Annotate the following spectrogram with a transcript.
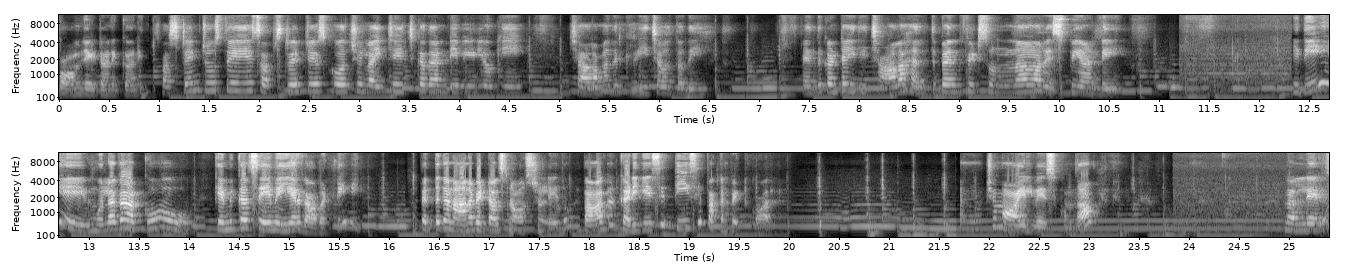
ఫామ్ చేయడానికి కానీ. ఫస్ట్ టైం చూస్తే సబ్స్క్రైబ్ చేసుకోవచ్చు లైక్ చేయొచ్చు కదండి వీడియోకి. చాలా మందికి రీచ్ అవుతుంది. ఎందుకంటే ఇది చాలా హెల్త్ బెనిఫిట్స్ ఉన్న రెసిపీ అండి. ఇది ములగాకు కెమికల్స్ ఏమి వేయరు కాబట్టి పెద్దగా నానబెట్టాల్సిన అవసరం లేదు. బాగా కడిగేసి తీసి పక్కన పెట్టుకోవాలి. కొంచెం ఆయిల్ వేసుకుందాం. నల్లేరు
